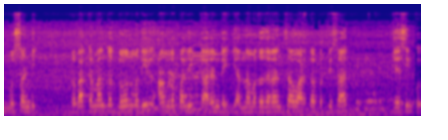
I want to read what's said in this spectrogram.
मुसंडी. प्रभाग क्रमांक दोन मधील आम्रपाली कारंडे यांना मतदारांचा वाढता प्रतिसाद जयसिंगपूर.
